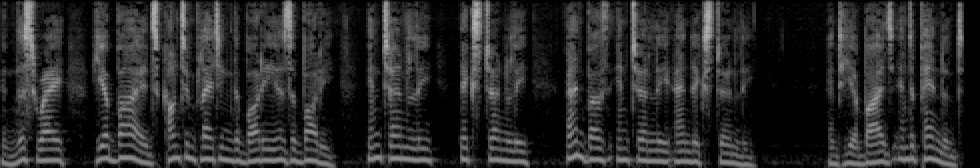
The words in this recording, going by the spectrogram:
In this way, he abides contemplating the body as a body, internally, externally, and both internally and externally. And he abides independent,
